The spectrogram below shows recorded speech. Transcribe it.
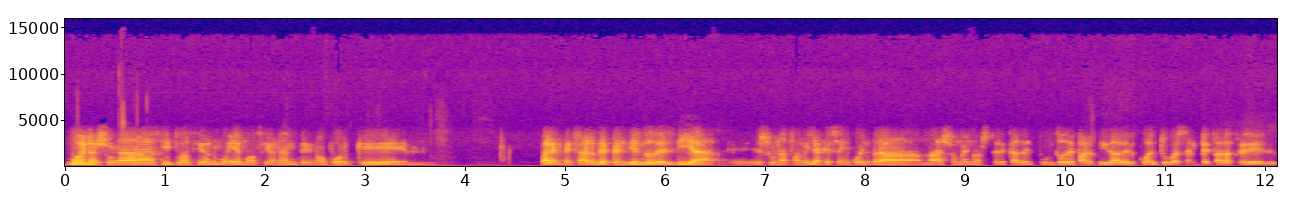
Bueno, es una situación muy emocionante, ¿no? Porque para empezar, dependiendo del día, eh, es una familia que se encuentra más o menos cerca del punto de partida del cual tú vas a empezar a hacer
